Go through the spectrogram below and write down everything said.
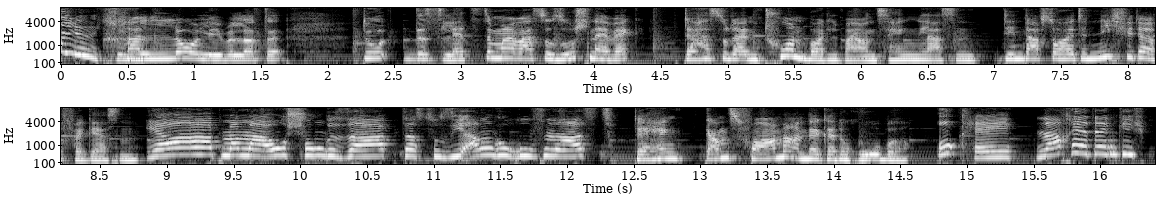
Hallöchen. Hallo, liebe Lotte. Du, das letzte Mal warst du so schnell weg. Da hast du deinen Turnbeutel bei uns hängen lassen. Den darfst du heute nicht wieder vergessen. Ja, hat Mama auch schon gesagt, dass du sie angerufen hast. Der hängt ganz vorne an der Garderobe. Okay, nachher denke ich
